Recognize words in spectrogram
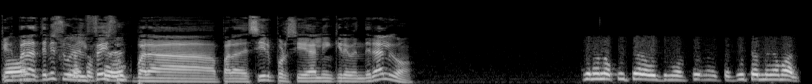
¿Qué, no, para, ¿Tenés un- el. Facebook para, para decir por si alguien quiere vender algo? Yo no lo escuché lo último, se se escucha medio mal.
